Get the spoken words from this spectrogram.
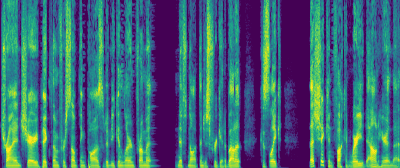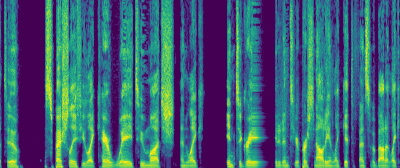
try and cherry pick them for something positive you can learn from it. And if not, then just forget about it. Cause like that shit can fucking wear you down and that too. Especially if you like care way too much and like integrate it into your personality and like get defensive about it. Like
